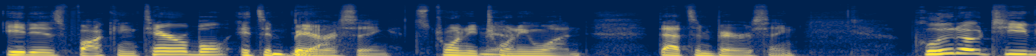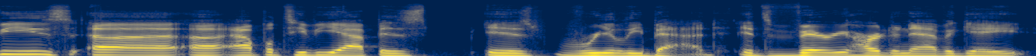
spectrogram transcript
It is fucking terrible. It's embarrassing. It's 2021. That's embarrassing. Pluto TV's uh, uh, Apple TV app is is really bad. It's very hard to navigate.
